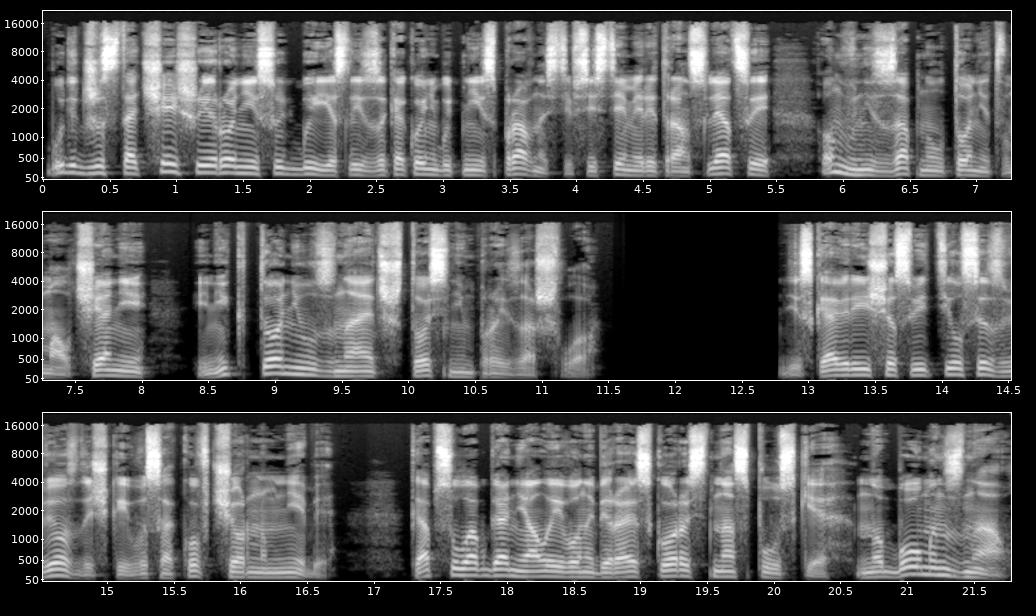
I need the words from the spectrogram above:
Будет жесточайшей иронией судьбы, если из-за какой-нибудь неисправности в системе ретрансляции он внезапно утонет в молчании, и никто не узнает, что с ним произошло. Дискавери еще светился звездочкой высоко в черном небе. Капсула обгоняла его, набирая скорость на спуске, но Боуман знал,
